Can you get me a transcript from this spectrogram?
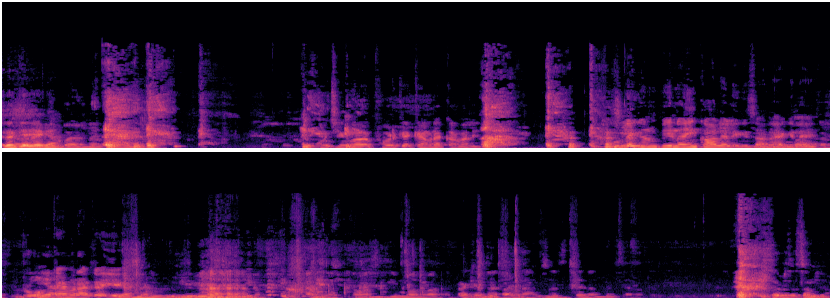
रुक जाइएगा। कोचिंग में फोड़ के कैमरा करवा लीजिए। लेकिन भी नहीं कहा ले लेगी सर है कि नहीं? ड्रोन कैमरा कहिएगा सर सर से समझा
